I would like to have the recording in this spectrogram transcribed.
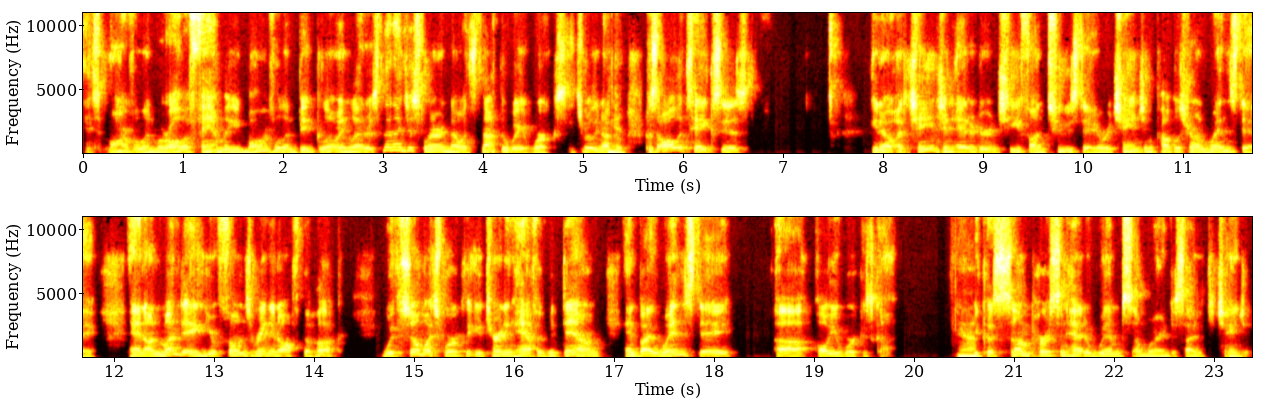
it's Marvel and we're all a family, Marvel and big glowing letters. And then I just learned, no, it's not the way it works. It's really not Yeah. because all it takes is you know, a change in editor in chief on Tuesday or a change in publisher on Wednesday. And on Monday, your phone's ringing off the hook with so much work that you're turning half of it down. And by Wednesday, uh, all your work is gone. Yeah. Because some person had a whim somewhere and decided to change it.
